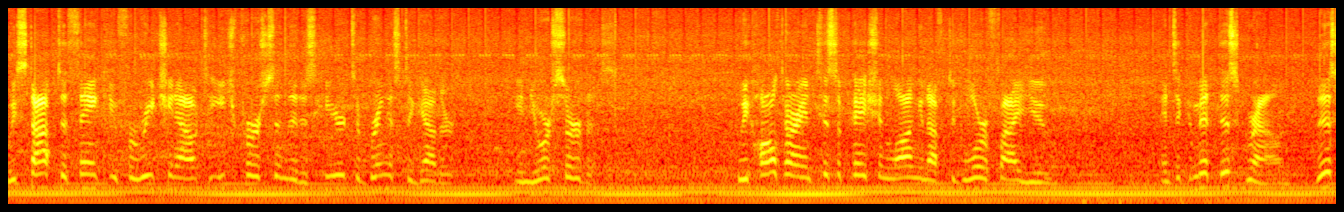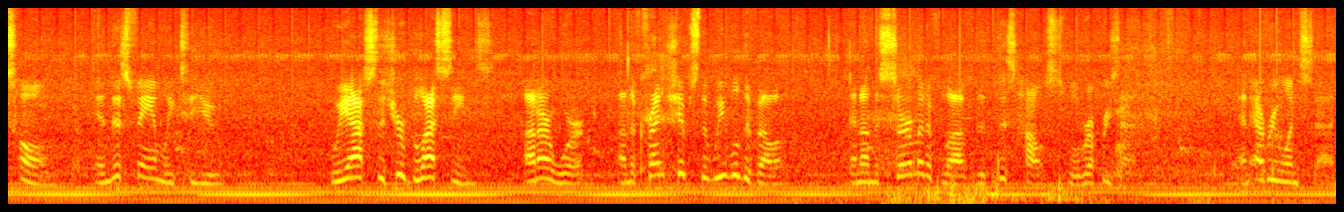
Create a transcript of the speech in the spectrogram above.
We stop to thank you for reaching out to each person that is here to bring us together in your service. We halt our anticipation long enough to glorify you and to commit this ground, this home, and this family to you. We ask that your blessings on our work, on the friendships that we will develop, and on the sermon of love that this house will represent. And everyone said,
